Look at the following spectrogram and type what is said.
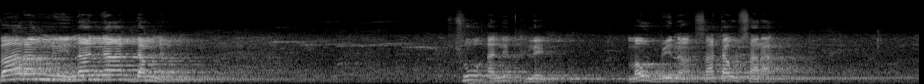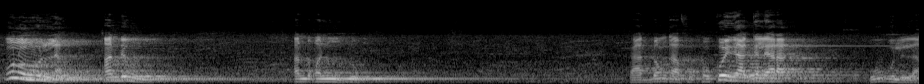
baara min n'an maaw binna sataw sara minnu wulila an denw don an dɔgɔninw don k'a dɔn k'a fɔ ko ko in y'a gɛlɛyara u wulila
